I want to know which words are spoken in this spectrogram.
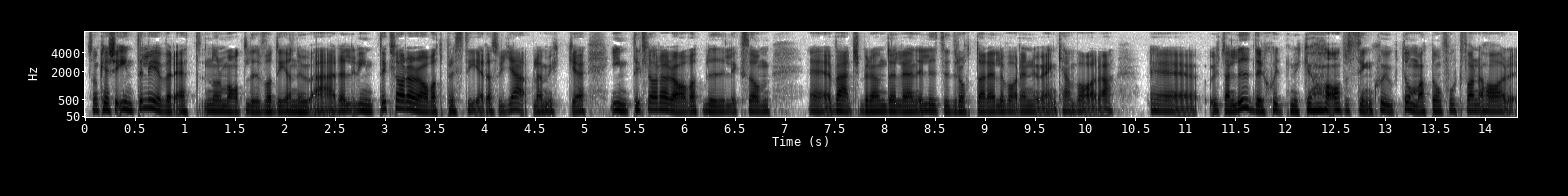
som kanske inte lever ett normalt liv, vad det nu är, eller inte klarar av att prestera så jävla mycket, inte klarar av att bli liksom, eh, världsberömd eller en elitidrottare eller vad det nu än kan vara, eh, utan lider skitmycket av sin sjukdom, att de fortfarande har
